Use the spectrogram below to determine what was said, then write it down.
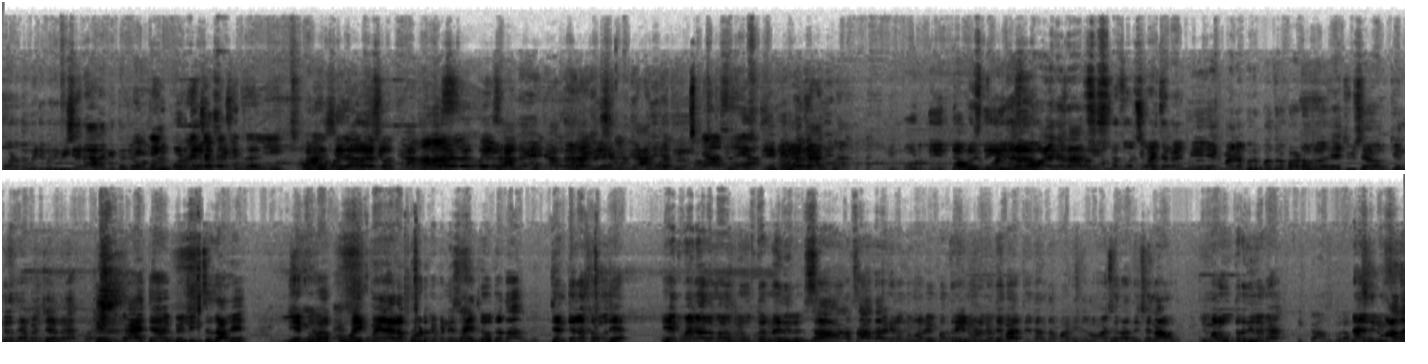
कोर्ट कमिटी मध्ये विषय नाही आला की बिल्डिंग त्याच्यावर पूर्ण चकाचक झाली. अहो, कोर्ट आला. शेवटी आता झालंय ते आता राजस्थानमध्ये आली ना ती. CP मध्ये आली ना. रिपोर्ट देईल अहो, त्यावेळेस ते report येईल द्यायला ना. हो, ऐका ना. पन्नास वर्ष व्हायचं नाही. मी एक महिन्यापूर्वी पत्र पाठवलं याच्या विषयावर केंद्र साहेबांच्या याला की काय त्या बिल्डिंगचं झालंय. एक एक महिन्याला कोर्ट कमिटीने सांगितलं होतं तर जनतेला कळू द्या. एक महिना आला मला तुम्ही उत्तर नाही दिलं. सहा सहा तारखेला तुम्हाला मी पत्र इनोट करते भारतीय जनता पार्टीच्या लोहा शहराध्यक्ष नावाने. तुम्ही मला उत्तर दिलं का? एक काम करू नाही दिलं मग आता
